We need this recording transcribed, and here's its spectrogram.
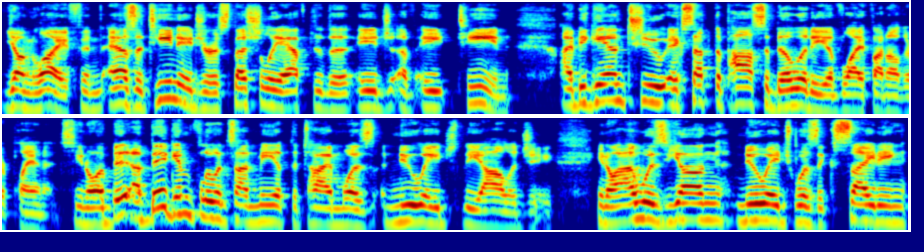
young life. And as a teenager, especially after the age of 18, I began to accept the possibility of life on other planets. You know, a, bit, a big influence on me at the time was New Age theology. You know, I was young, New Age was exciting,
